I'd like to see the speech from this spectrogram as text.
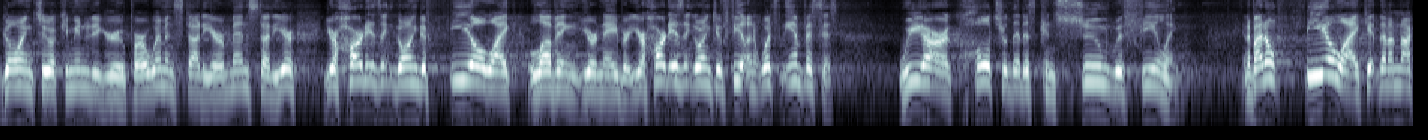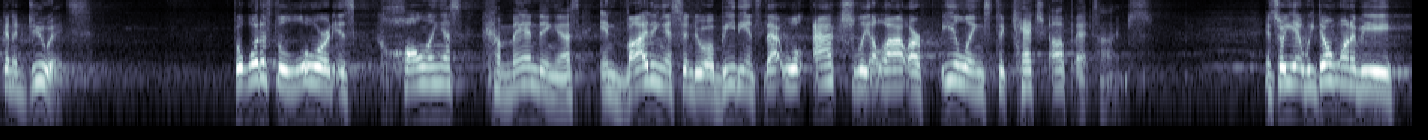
going to a community group or a women's study or a men's study. Your, your heart isn't going to feel like loving your neighbor. Your heart isn't going to feel, and what's the emphasis? We are a culture that is consumed with feeling. And if I don't feel like it, then I'm not going to do it. But what if the Lord is calling us, commanding us, inviting us into obedience that will actually allow our feelings to catch up at times? And so, yeah, we don't want to be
